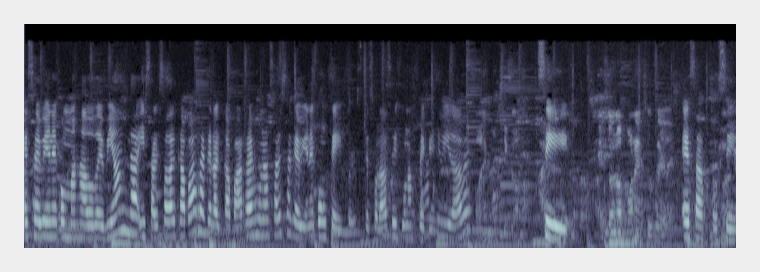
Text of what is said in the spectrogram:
Ese viene con majado de vianda y salsa de alcaparra, que la alcaparra es una salsa que viene con capers, que son las aceitunas pequeñas. Actividades. Ponen música, ¿no? Sí, Eso lo pone en sus redes. exacto, sí.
